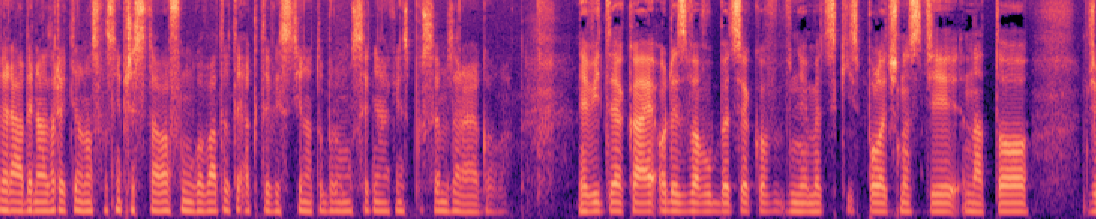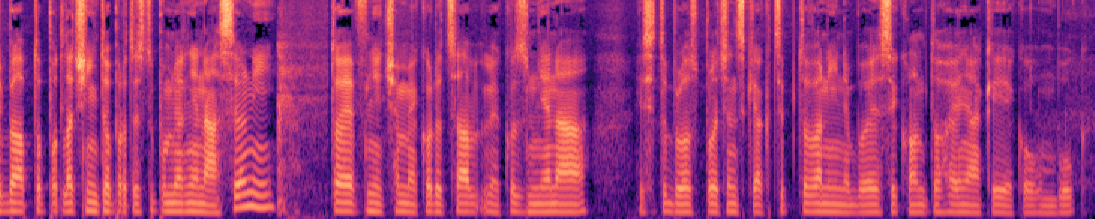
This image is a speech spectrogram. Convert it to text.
vyráběná zřetelnost vlastně přestává fungovat a ty aktivisti na to budou muset nějakým způsobem zareagovat. Nevíte, jaká je odezva vůbec jako v německé společnosti na to, že byla to potlačení toho protestu poměrně násilný? To je v něčem jako docela jako změna, jestli to bylo společensky akceptovaný, nebo jestli kolem toho je nějaký jako humbuk?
